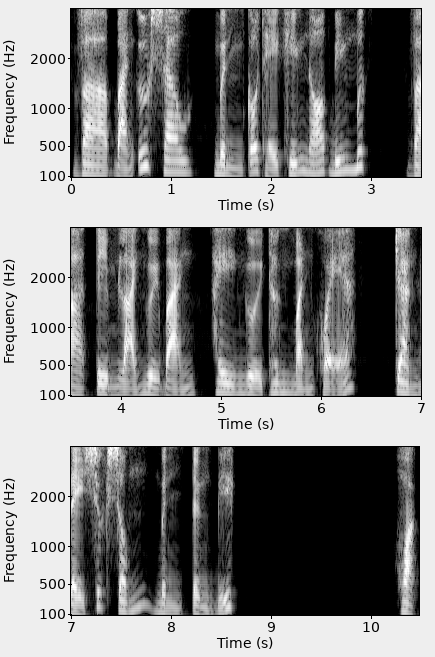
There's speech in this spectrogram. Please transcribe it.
và bạn ước sao mình có thể khiến nó biến mất và tìm lại người bạn hay người thân mạnh khỏe, tràn đầy sức sống mình từng biết hoặc,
